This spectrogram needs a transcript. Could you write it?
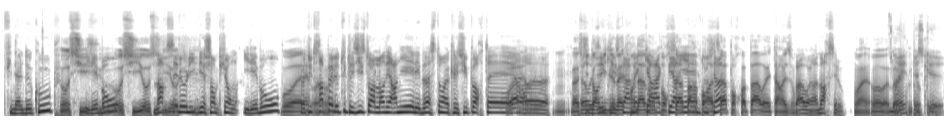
Finale de coupe, aussi, il est bon. Aussi, aussi, Marcelo, Ligue des Champions, il est bon. Quand tu te rappelles de toutes les histoires de l'an dernier, les bastons avec les supporters. Euh, mm. bah, si tu as envie de le mettre en avant pour ça, par rapport à ça, pourquoi pas Ouais, t'as raison. Bah voilà, Marcelo. Ouais, ouais, bah, parce que.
